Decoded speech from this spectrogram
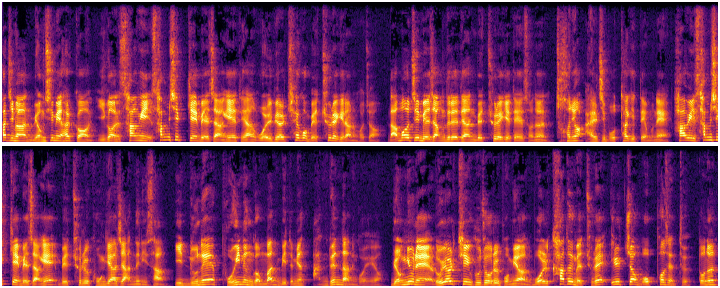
하지만 명심해야 할 건 이건 상위 30개 매장에 대한 월별 최고 매출액이라는 거죠. 나머지 매장들에 대한 매출액에 대해서는 전혀 알지 못하기 때문에 하위 30개 매장의 매출을 공개하지 않는 이상 이 눈에 보이는 것만 믿으면 안 된다는 거예요. 명륜의 로열티 구조를 보면 월 카드 매출의 1.5% 또는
